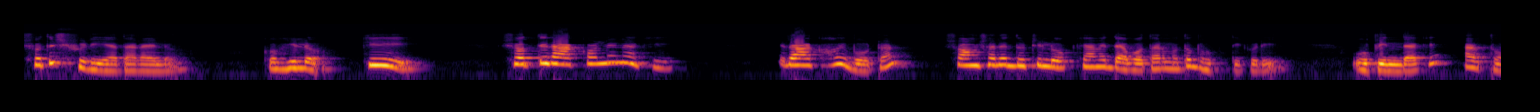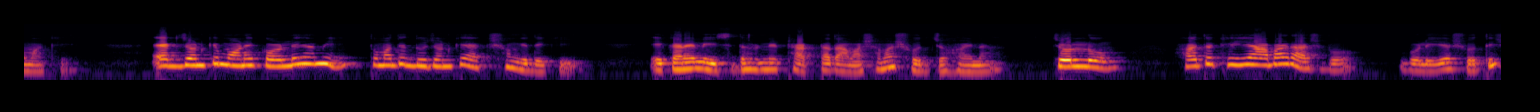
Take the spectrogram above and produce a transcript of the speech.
সতীশ ফিরিয়া দাঁড়াইল। কহিল, কি? সত্যি রাগ করলে নাকি? রাগ হয় বউটান সংসারের দুটি লোককে আমি দেবতার মতো ভক্তি করি, উপিন্দাকে আর তোমাকে। একজনকে মনে করলেই আমি তোমাদের দুজনকে একসঙ্গে দেখি। এখানে নিজ ধরনের ঠাট্টা দামাশামা সহ্য হয় না। চললুম, হয়তো খেয়ে আবার আসব বলিয়া সতীশ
